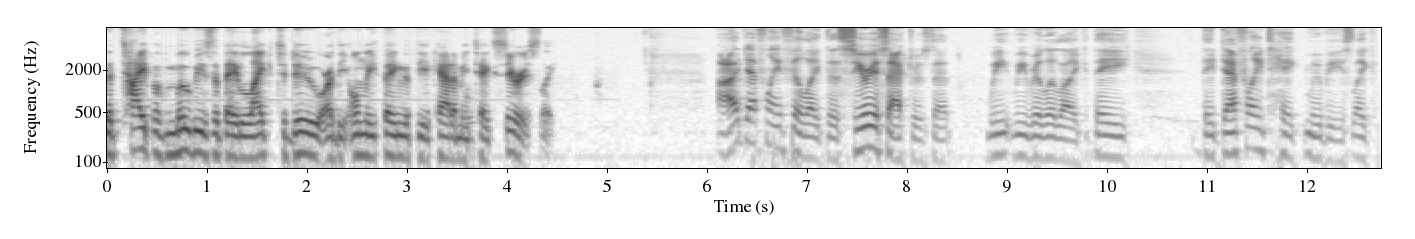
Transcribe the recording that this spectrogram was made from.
the type of movies that they like to do are the only thing that the Academy takes seriously? I definitely feel like the serious actors that we, we really like they they definitely take movies like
